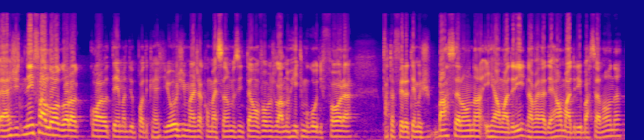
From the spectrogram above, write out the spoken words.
É, a gente nem falou agora qual é o tema do podcast de hoje, mas já começamos, então vamos lá no ritmo gol de fora. Quarta-feira temos Barcelona e Real Madrid, na verdade é Real Madrid e Barcelona,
